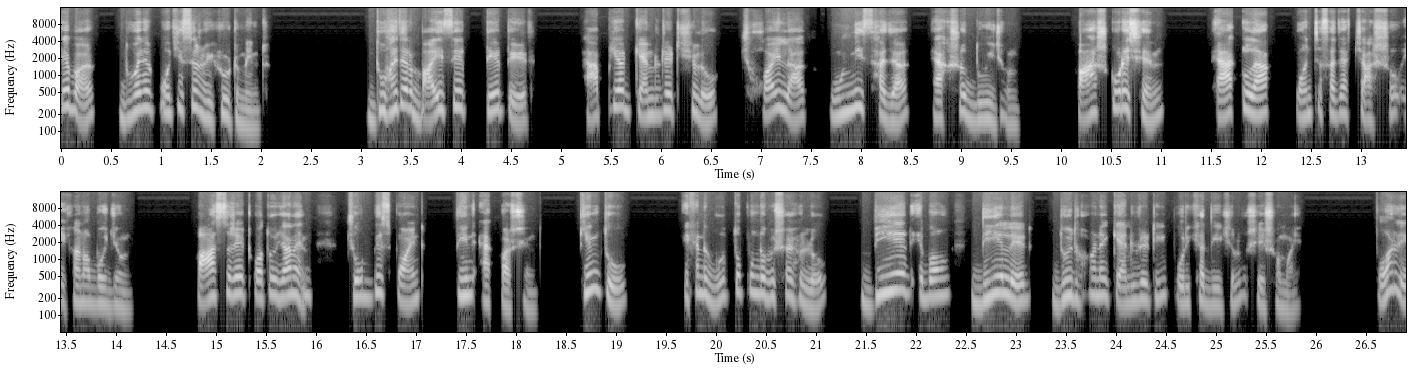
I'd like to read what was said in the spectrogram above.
এবার দু হাজার পঁচিশের রিক্রুটমেন্ট দু হাজার বাইশের টেটের অ্যাপিয়ার ক্যান্ডিডেট ছিল ছয় লাখ উনিশ হাজার একশো দুই জন। পাস করেছেন এক লাখ পঞ্চাশ হাজার চারশো একানব্বই জন। পাস রেট কত জানেন? চব্বিশ পয়েন্ট তিন এক পার্সেন্ট কিন্তু এখানে গুরুত্বপূর্ণ বিষয় হলো বিএড এবং ডিএলএড দুই ধরনের ক্যান্ডিডেটই পরীক্ষা দিয়েছিল সে সময়। পরে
